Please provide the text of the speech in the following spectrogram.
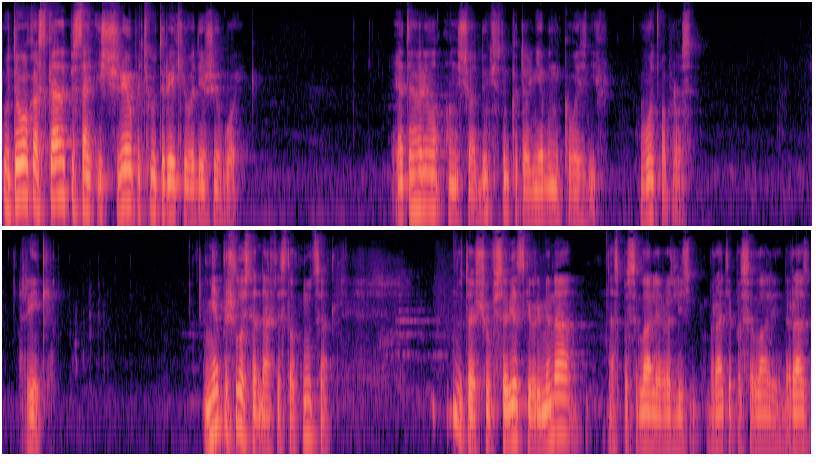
У того, как сказано Писание, из чрева потекут реки воды живой. Это говорил он еще о Духе Святом, который не был никого из них. Вот вопрос. Реки. Мне пришлось однажды столкнуться, ну, это еще в советские времена, нас посылали в различные, братья посылали раз,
